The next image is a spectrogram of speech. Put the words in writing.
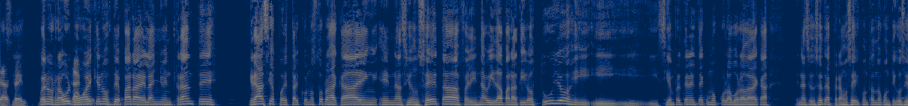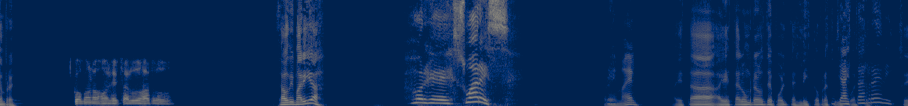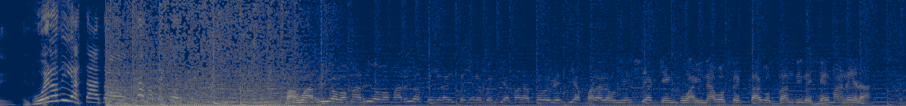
hacer... Bueno, Raúl, vamos a ver qué nos depara el año entrante. Gracias por estar con nosotros acá en, en Nación Z. Feliz Navidad para ti, los tuyos, y, y- y- y siempre tenerte como colaborador acá en Nación Z. Esperamos seguir contando contigo siempre. ¿Cómo no, Jorge? Saludos a todos. Saudi María, Jorge Suárez, Jorge Ismael. ahí está, ahí está el hombre de los deportes, listo para ya estás ready. Sí. el- Buenos días, Tato. Vamos de corte. Vamos arriba, vamos arriba, vamos arriba, señoras y señores. Buen día para todos, buen día para la audiencia que en Guaynabo se está gozando y de qué manera.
